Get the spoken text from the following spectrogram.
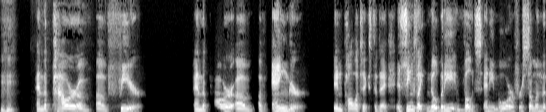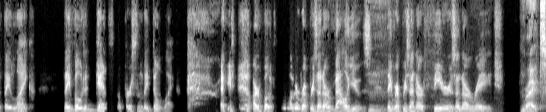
mm-hmm. and the power of, of fear and the power of, of anger in politics today. It seems like nobody votes anymore for someone that they like. They vote against the person they don't like. right? Our votes no longer represent our values. Mm. They represent our fears and our rage. Right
